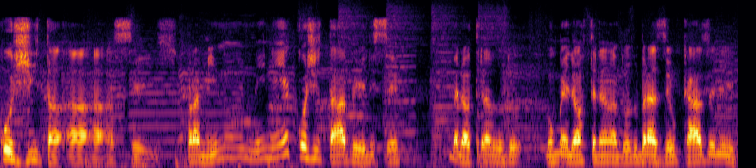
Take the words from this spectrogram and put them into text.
cogita a, a, a ser isso. Pra mim, não, nem, nem é cogitável ele ser o melhor treinador do, o melhor treinador do Brasil, caso ele,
